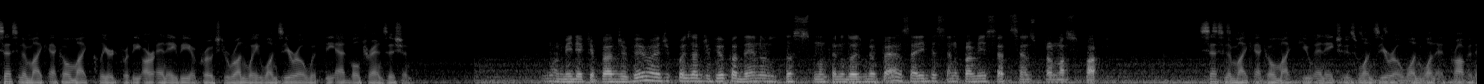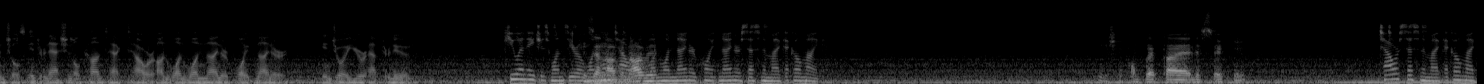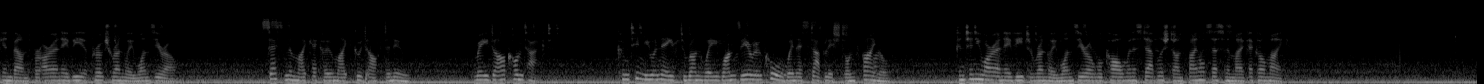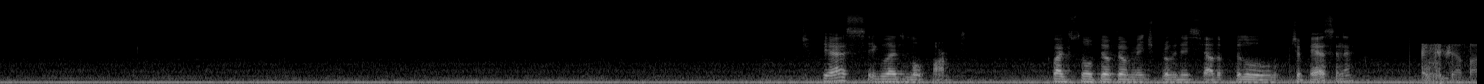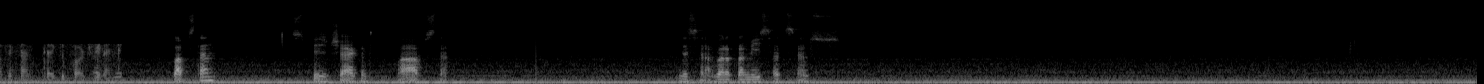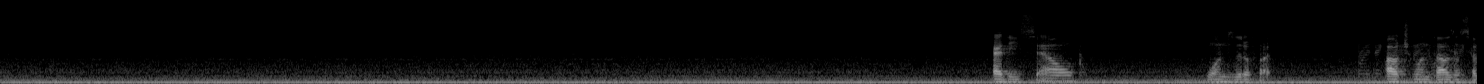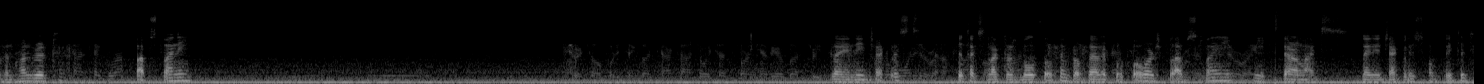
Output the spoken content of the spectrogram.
Cessna Mike Echo Mike cleared for the RNAV approach to runway 10 with the Advil transition. Uma milha aqui para Advil, aí depois Advil para Denos, mantendo 2 mil pés, aí descendo para 1.700 para o nosso PAF. Cessna Mike Echo Mike QNH is 1011 at Providential's International Contact Tower on 119.9er. Enjoy your afternoon. QNH is 1011 Tower on 119.9er Cessna Mike Echo Mike. Deixa eu completar a hélice aqui. Tower Cessna Mike Echo Mike inbound for RNAV approach runway 10. Cessna Mike Echo Mike good afternoon. Radar contact. Continue a NAV to runway 10 call when established on final. Continue RNAV to runway 10 will call when established on final Cessna Mike Echo Mike. GPS e Gladslope Armed. Gladslope é obviamente providenciada pelo GPS, né? Lapstan. Speed Jacket, Lapstan. Descendo agora para 1700. Heading cell 105. Out 1700, flaps 20. Landing checklist. Filter selectors both open, propeller full forward, flaps 20, external lights. Landing checklist completed.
